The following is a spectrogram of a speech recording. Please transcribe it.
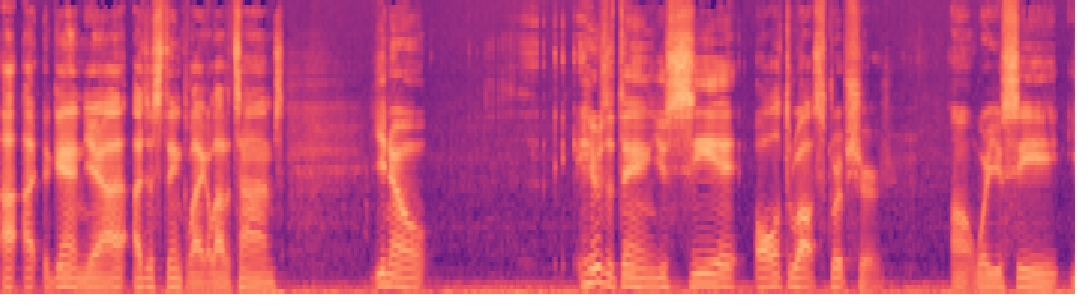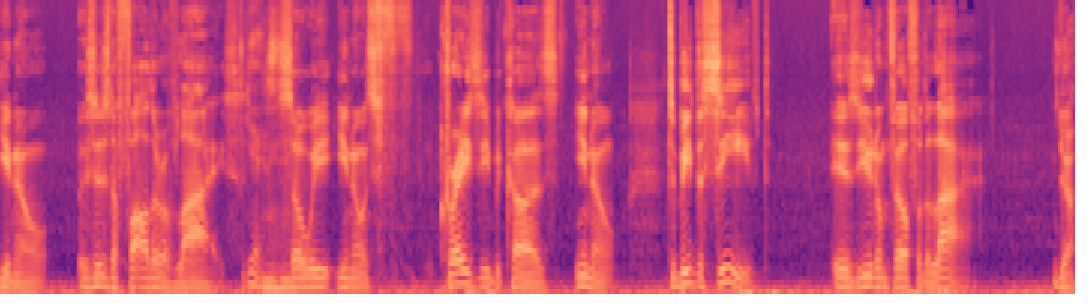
I, I, again, yeah, I, I just think like a lot of times, you know, here's the thing: you see it all throughout Scripture, uh, where you see, you know, this is the father of lies. Yes. So we, you know, it's f- crazy because you know, to be deceived is you done fell for the lie Yeah.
